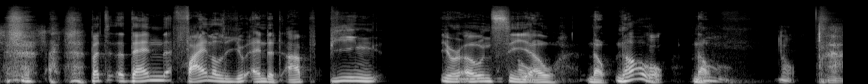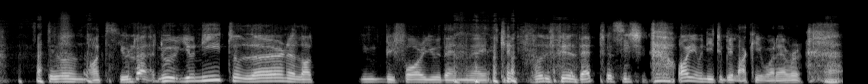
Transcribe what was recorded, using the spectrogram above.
but then finally you ended up being your own CEO. No, no, no, no. no. Ah, still not. You you need to learn a lot before you then uh, can fulfill that position, or you need to be lucky, whatever. Yeah.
